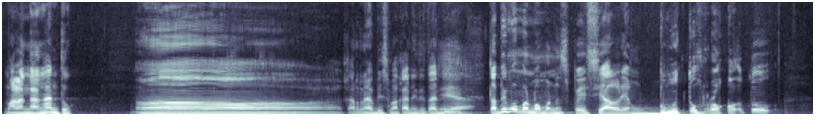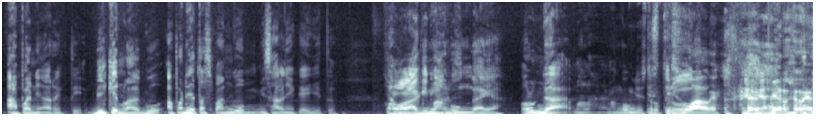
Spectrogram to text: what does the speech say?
malah nggak ngantuk. Oh, karena habis makan itu tadi. Iya. Tapi momen-momen spesial yang butuh rokok tuh apa nih Arekti? Bikin lagu apa di atas panggung misalnya kayak gitu? Kalau lagi manggung enggak ya? Oh enggak, malah. Manggung justru, Justru- visual ya. Biar keren.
